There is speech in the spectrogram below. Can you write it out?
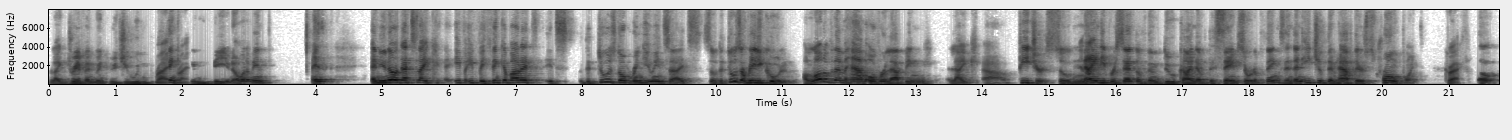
like driven which you would right, think right. it would be you know what i mean and and you know that's like if, if we think about it it's the tools don't bring you insights. So the tools are really cool. A lot of them have overlapping like uh, features. So 90% of them do kind of the same sort of things. And then each of them have their strong point. Correct. So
